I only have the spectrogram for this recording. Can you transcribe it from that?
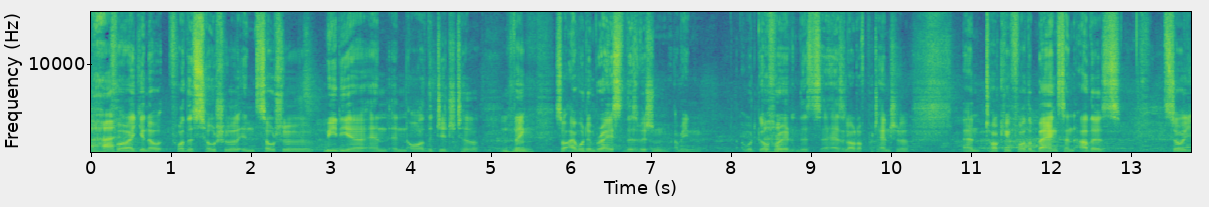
uh-huh. for you know, for the social in social media and and all the digital mm-hmm. thing. So I would embrace this vision. I mean, I would go uh-huh. for it. This has a lot of potential. And talking for the banks and others, so you,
